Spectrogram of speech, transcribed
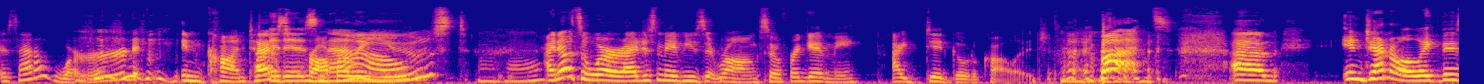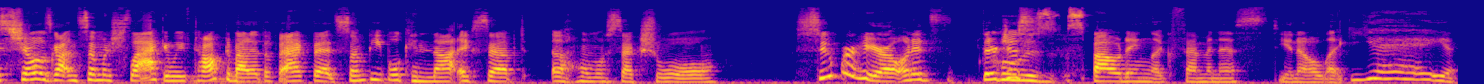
Is that a word in context It is properly now. used? I know it's a word, I just may have used it wrong, so forgive me. I did go to college. but um, in general, like this show has gotten so much slack, and we've talked about it the fact that some people cannot accept a homosexual superhero, and it's they're Who's just spouting like feminist, you know, like yay.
